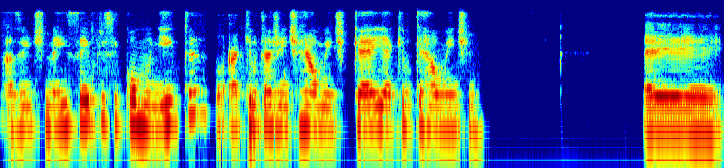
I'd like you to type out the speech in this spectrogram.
A gente nem sempre se comunica aquilo que a gente realmente quer e aquilo que realmente é,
